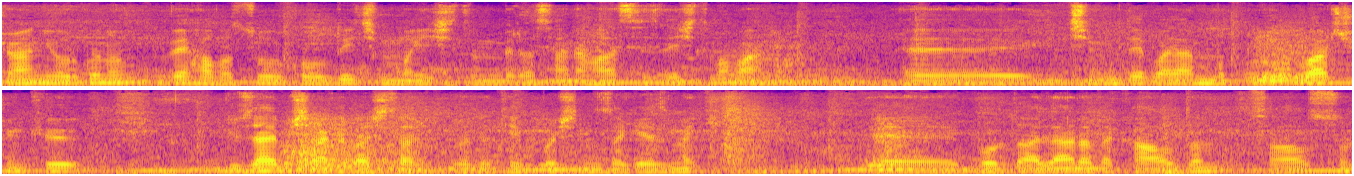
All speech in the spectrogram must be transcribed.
şu an yorgunum ve hava soğuk olduğu için mayıştım biraz hani halsizleştim ama e, içimde bayağı mutluluk var çünkü güzel bir şey arkadaşlar böyle tek başınıza gezmek. Ee, burada Alara'da kaldım sağ olsun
